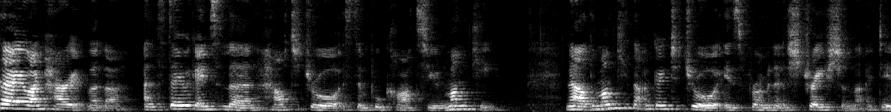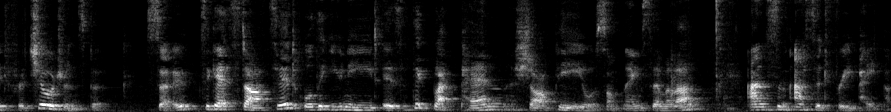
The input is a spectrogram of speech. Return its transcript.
I'm Harriet Muller and today we're going to learn how to draw a simple cartoon monkey. Now the monkey that I'm going to draw is from an illustration that I did for a children's book. So to get started all that you need is a thick black pen, a sharpie or something similar and some acid free paper.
